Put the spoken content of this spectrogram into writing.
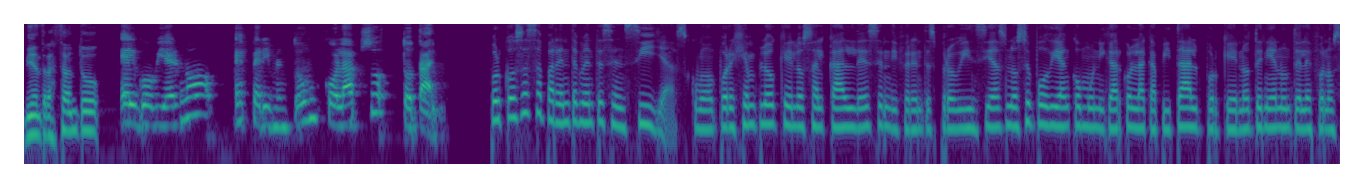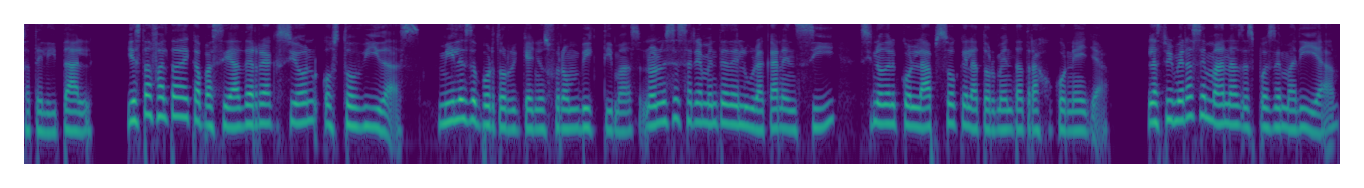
Mientras tanto, el gobierno experimentó un colapso total. Por cosas aparentemente sencillas, como por ejemplo que los alcaldes en diferentes provincias no se podían comunicar con la capital porque no tenían un teléfono satelital, y esta falta de capacidad de reacción costó vidas. Miles de puertorriqueños fueron víctimas, no necesariamente del huracán en sí, sino del colapso que la tormenta trajo con ella. Las primeras semanas después de María,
